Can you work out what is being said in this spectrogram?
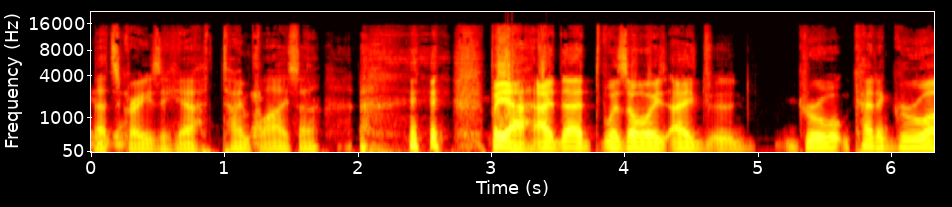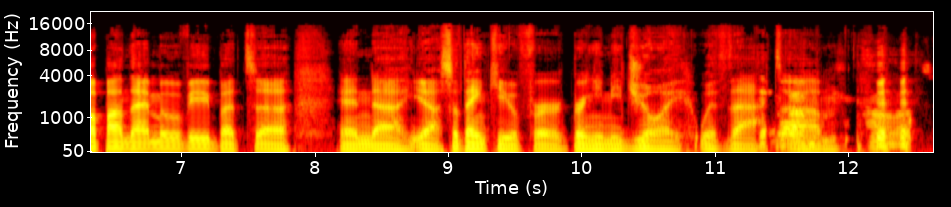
that's crazy. Yeah, time flies, huh? but yeah, I that was always I uh, grew kind of grew up on that movie, but uh and uh yeah, so thank you for bringing me joy with that. Yeah. Um Oh, that's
